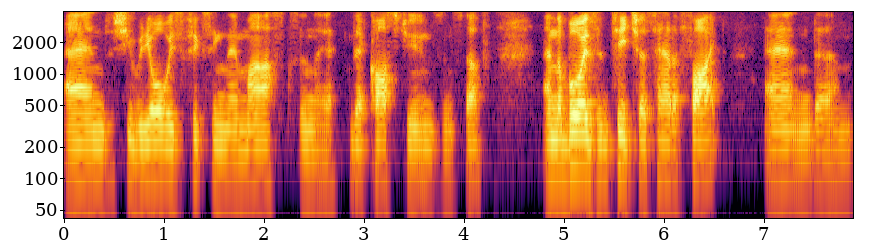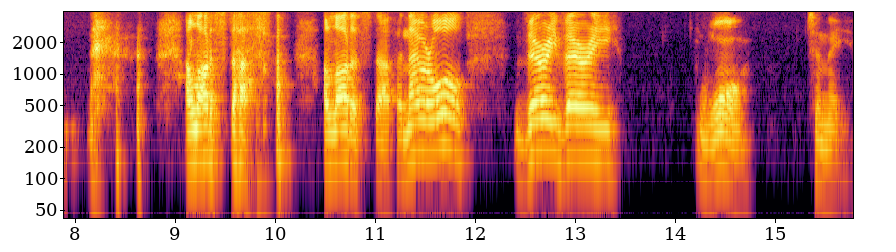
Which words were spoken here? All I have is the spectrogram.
and she would be always fixing their masks and their their costumes and stuff. And the boys would teach us how to fight and um, a lot of stuff, a lot of stuff. And they were all very, very warm to me,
